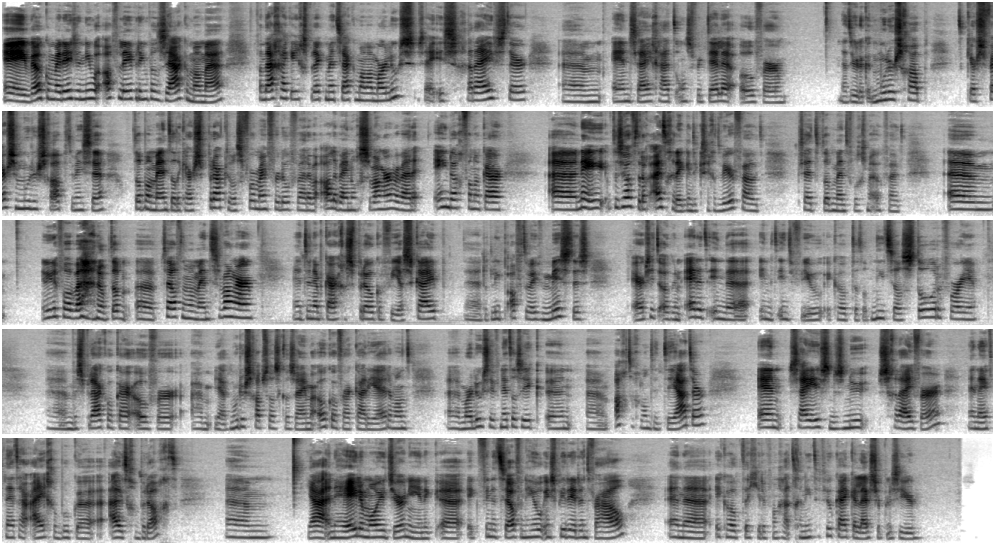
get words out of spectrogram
Hey, welkom bij deze nieuwe aflevering van Zakenmama. Vandaag ga ik in gesprek met zakenmama Marloes. Zij is schrijfster ehm, en zij gaat ons vertellen over natuurlijk het moederschap, het kerstverse moederschap. Tenminste, op dat moment dat ik haar sprak, dat was voor mijn verlof, waren we allebei nog zwanger. We waren één dag van elkaar, uh, nee, op dezelfde dag uitgerekend. Ik zeg het weer fout. Ik zei het op dat moment volgens mij ook fout. Um, in ieder geval waren we op dat, uh, hetzelfde moment zwanger. En toen heb ik haar gesproken via Skype. Uh, dat liep af en toe even mis. Dus er zit ook een edit in, de, in het interview. Ik hoop dat dat niet zal storen voor je. Uh, we spraken elkaar over um, ja, het moederschap, zoals ik al zei, maar ook over haar carrière. Want uh, Marloes heeft net als ik een um, achtergrond in theater. En zij is dus nu schrijver en heeft net haar eigen boeken uitgebracht. Ja, een hele mooie journey. En ik, uh, ik vind het zelf een heel inspirerend verhaal. En uh, ik hoop dat je ervan gaat genieten. Veel kijken en luisterplezier.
